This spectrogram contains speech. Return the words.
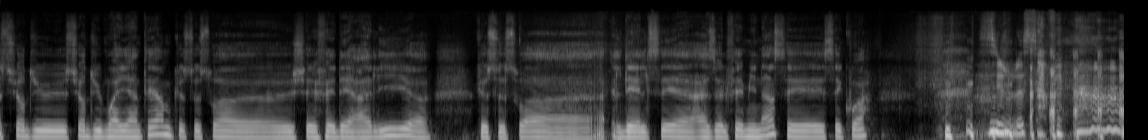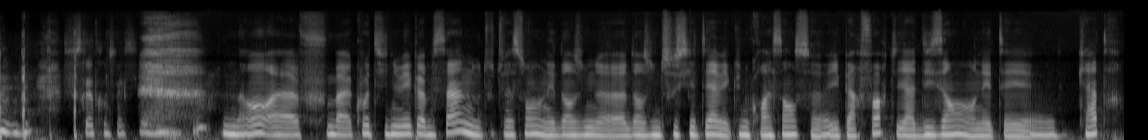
sur, du, sur du moyen terme, que ce soit chez Federali, que ce soit LDLC Azel Féminin, c'est quoi? Si je le savais. Ce serait trop facile. Non, euh, bah, continuer comme ça. Nous, de toute façon, on est dans une, euh, dans une société avec une croissance euh, hyper forte. Il y a 10 ans, on était 4.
